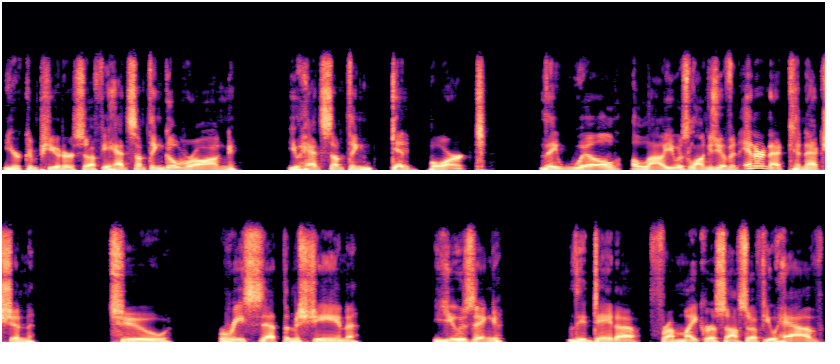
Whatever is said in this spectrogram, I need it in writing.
your computer. So if you had something go wrong, you had something get borked, they will allow you, as long as you have an internet connection, to reset the machine using the data from Microsoft. So if you have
